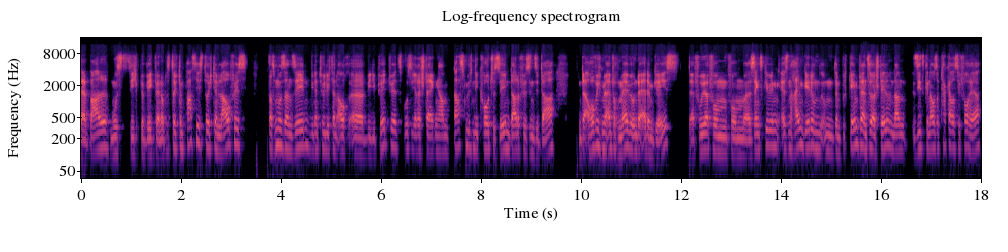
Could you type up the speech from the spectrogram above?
Der Ball muss sich bewegt werden. Ob es durch den Pass ist, durch den Lauf ist, das muss dann sehen, wie natürlich dann auch äh, wie die Patriots, wo sie ihre Stärken haben. Das müssen die Coaches sehen, dafür sind sie da. Und da hoffe ich mir einfach mehr wie unter Adam Gaze, der früher vom, vom äh, Thanksgiving-Essen heimgeht, um, um den Gameplan zu erstellen und dann sieht es genauso kacke aus wie vorher.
